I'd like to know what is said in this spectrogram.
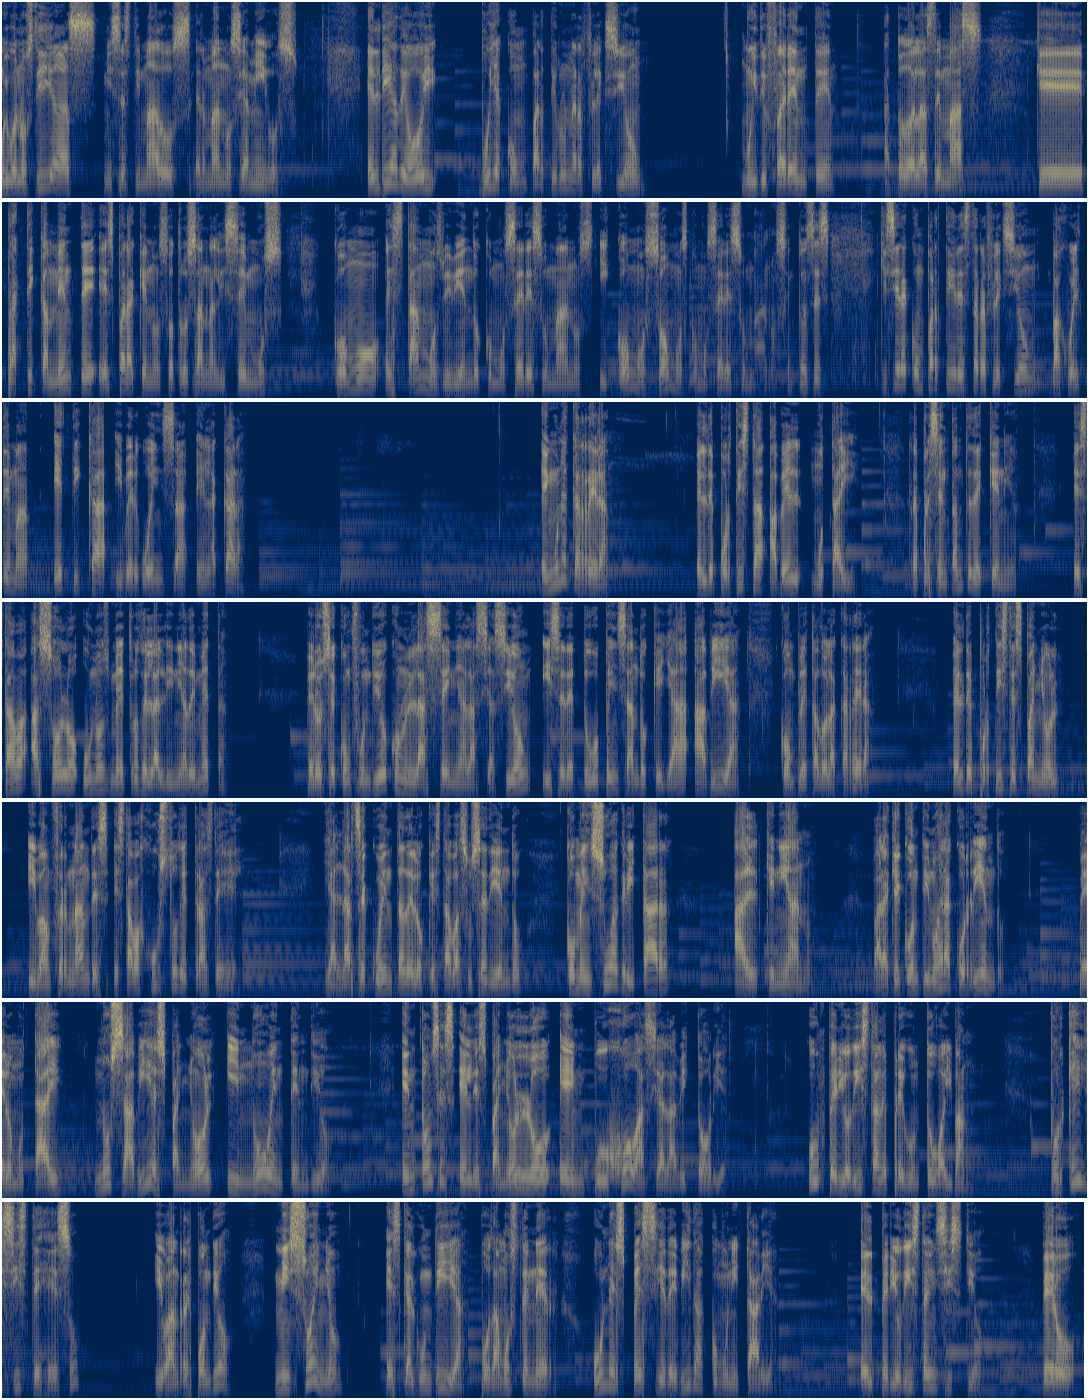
Muy buenos días, mis estimados hermanos y amigos. El día de hoy voy a compartir una reflexión muy diferente a todas las demás, que prácticamente es para que nosotros analicemos cómo estamos viviendo como seres humanos y cómo somos como seres humanos. Entonces, Quisiera compartir esta reflexión bajo el tema ética y vergüenza en la cara. En una carrera, el deportista Abel Mutai, representante de Kenia, estaba a solo unos metros de la línea de meta, pero se confundió con la señalización y se detuvo pensando que ya había completado la carrera. El deportista español Iván Fernández estaba justo detrás de él. Y al darse cuenta de lo que estaba sucediendo, comenzó a gritar al keniano para que continuara corriendo. Pero Mutai no sabía español y no entendió. Entonces el español lo empujó hacia la victoria. Un periodista le preguntó a Iván, ¿por qué hiciste eso? Iván respondió, mi sueño es que algún día podamos tener una especie de vida comunitaria. El periodista insistió, pero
